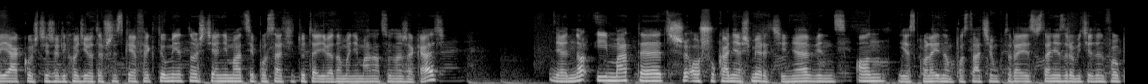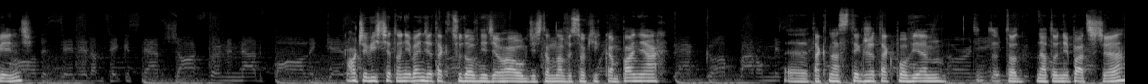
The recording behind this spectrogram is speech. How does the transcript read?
jakość, jeżeli chodzi o te wszystkie efekty umiejętności, animacje postaci. Tutaj wiadomo, nie ma na co narzekać. Nie, No i ma te trzy oszukania śmierci, nie? Więc on jest kolejną postacią, która jest w stanie zrobić 1v5. Oczywiście to nie będzie tak cudownie działało gdzieś tam na wysokich kampaniach. E, tak na styk, że tak powiem, to, to na to nie patrzcie.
